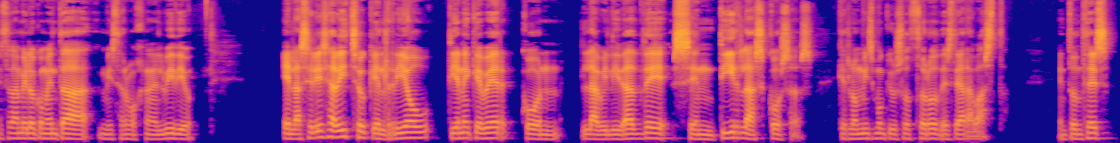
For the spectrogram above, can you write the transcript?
esto también lo comenta Mr. Mojo en el vídeo. En la serie se ha dicho que el Ryo tiene que ver con la habilidad de sentir las cosas, que es lo mismo que usó Zoro desde Arabasta. Entonces,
